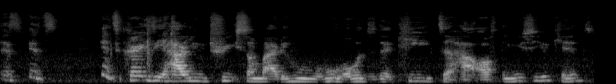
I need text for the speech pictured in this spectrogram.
It's it's it's crazy how you treat somebody who who holds the key to how often you see your kids,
